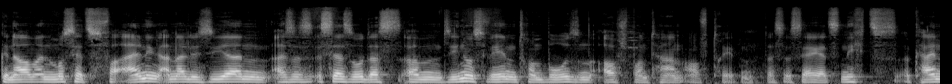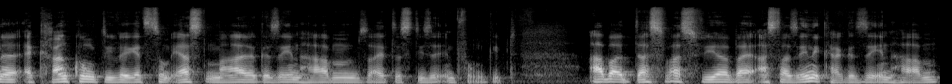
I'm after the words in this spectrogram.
Genau, man muss jetzt vor allen Dingen analysieren, also es ist ja so, dass ähm, Sinusvenenthrombosen auch spontan auftreten. Das ist ja jetzt nichts, keine Erkrankung, die wir jetzt zum ersten Mal gesehen haben, seit es diese Impfung gibt. Aber das, was wir bei AstraZeneca gesehen haben,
